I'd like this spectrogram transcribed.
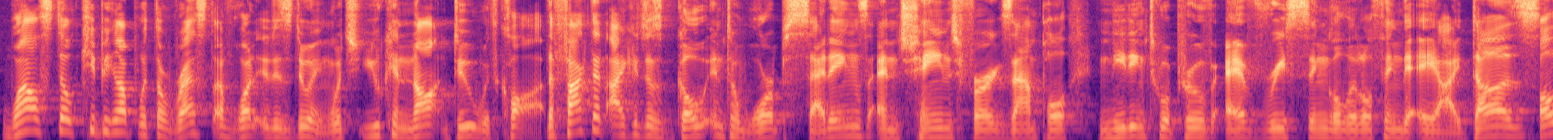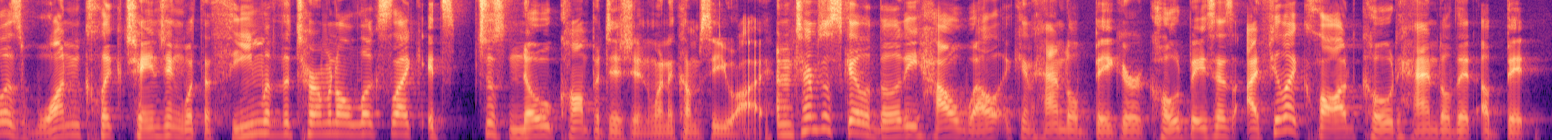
while still keeping up with the rest of what it is doing, which you cannot do with Claude. The fact that I could just go into Warp settings and change, for example, needing to approve every every single little thing the AI does. All is one click changing what the theme of the terminal looks like. It's just no competition when it comes to UI. And in terms of scalability, how well it can handle bigger code bases, I feel like Claude Code handled it a bit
